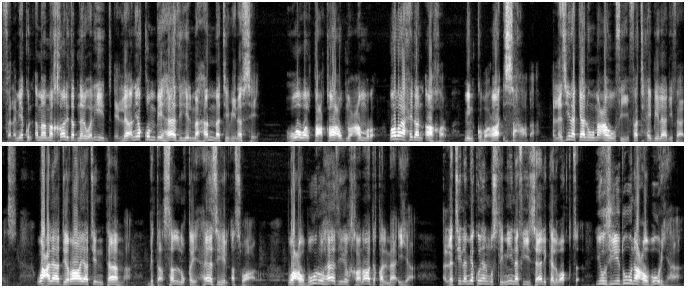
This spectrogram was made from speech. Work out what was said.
فلم يكن أمام خالد بن الوليد إلا أن يقوم بهذه المهمة بنفسه هو والقعقاع بن عمرو وواحدا آخر من كبراء الصحابة الذين كانوا معه في فتح بلاد فارس وعلى دراية تامة بتسلق هذه الأسوار وعبور هذه الخنادق المائية التي لم يكن المسلمين في ذلك الوقت يجيدون عبورها.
